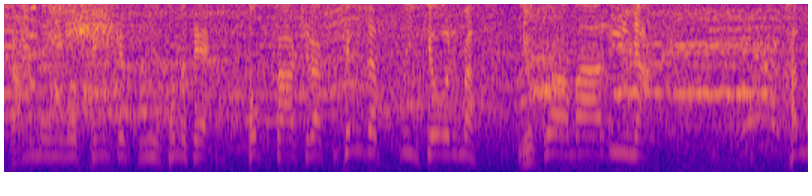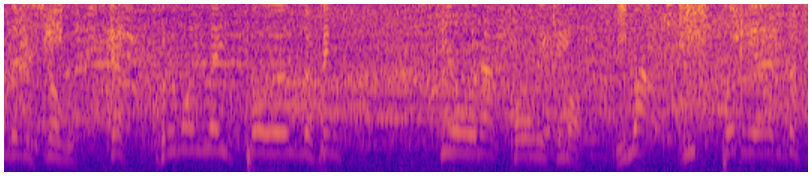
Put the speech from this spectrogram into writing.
顔面を鮮血に染めて北斗晶苦戦が続いております。横浜アリーナ。神取忍しかしこれも今一歩及びません。必要な攻撃も。今一歩であります。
